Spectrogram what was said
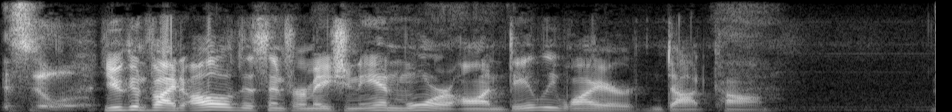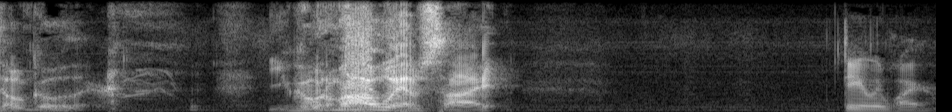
It's still up. You can find all of this information and more on dailywire.com. Don't go there. you go to my website. Daily Wire.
